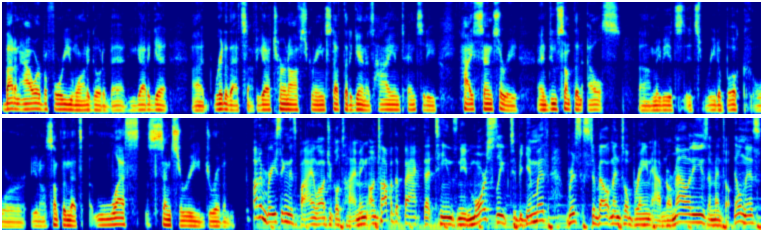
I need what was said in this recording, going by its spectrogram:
about an hour before you want to go to bed. You got to get uh, rid of that stuff. You got to turn off screen stuff that again is high intensity, high sensory, and do something else. Uh, maybe it's it's read a book or you know something that's less sensory driven. Not embracing this biological timing, on top of the fact that teens need more sleep to begin with, risks developmental brain abnormalities and mental illness,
